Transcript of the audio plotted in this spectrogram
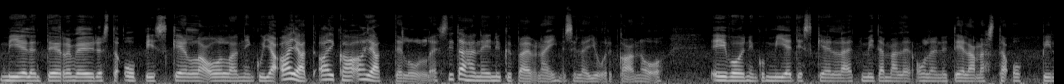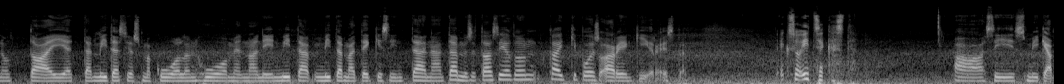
mielenterveydestä, opiskella, olla niin kuin, ja ajat, aikaa ajattelulle. Sitähän ei nykypäivänä ihmisillä juurikaan ole ei voi niin kuin mietiskellä, että mitä mä olen nyt elämästä oppinut tai että mitäs jos mä kuolen huomenna, niin mitä, mitä mä tekisin tänään. Tämmöiset asiat on kaikki pois arjen kiireistä. Eikö se ole itsekästä? Aa, siis mikä?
